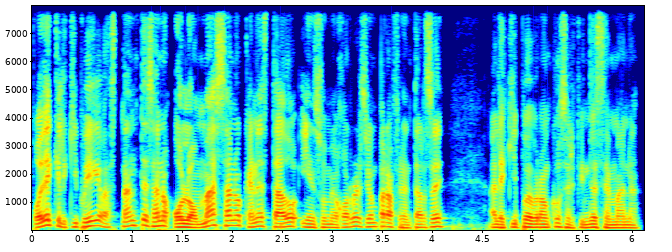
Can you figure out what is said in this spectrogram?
Puede que el equipo llegue bastante sano o lo más sano que han estado y en su mejor versión para enfrentarse al equipo de Broncos el fin de semana.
